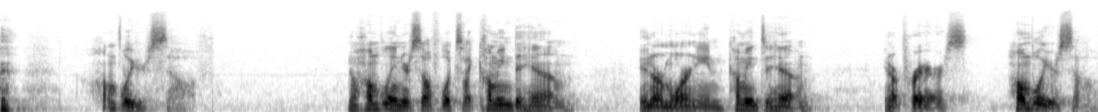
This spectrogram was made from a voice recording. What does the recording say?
humble yourself. Know, humbling yourself looks like coming to Him in our morning, coming to Him in our prayers. Humble yourself.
